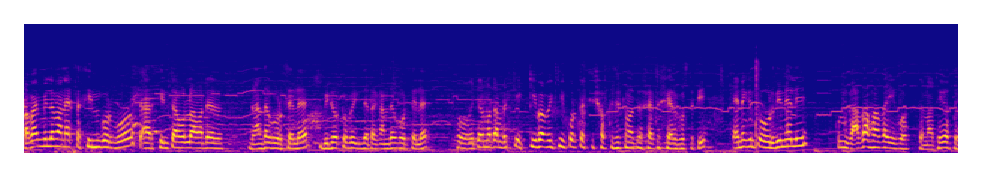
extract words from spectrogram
সবাই মিলে মানে একটা সিন করব। আর সিনটা হলো আমাদের গাঁদা করছেলে ভিডিও টপিক যেটা গাঁদা করছেলে তো এটার মধ্যে আমরা কীভাবে কী করতেছি সব কিছু তোমাদের সাথে শেয়ার করতেছি। এনে কিন্তু অরিজিনালি কোনো গাঁদা ফাঁদা ই করছে না ঠিক আছে?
